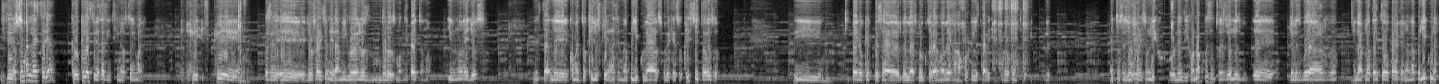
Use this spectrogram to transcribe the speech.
si no estoy mal la historia, creo que la historia es así, si no estoy mal. Cuéntala. Que, que pues, eh, eh, George Harrison era amigo de los de los Monty Python, ¿no? Y uno de ellos le, está- le comentó que ellos querían hacer una película sobre Jesucristo y todo eso. Y pero que pues a las productoras no le dejaban porque les parecía muy ofensivo. Entonces George. Harrison le dijo, les dijo, no, pues entonces yo les, eh, yo les voy a dar la plata y todo para que hagan la película.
